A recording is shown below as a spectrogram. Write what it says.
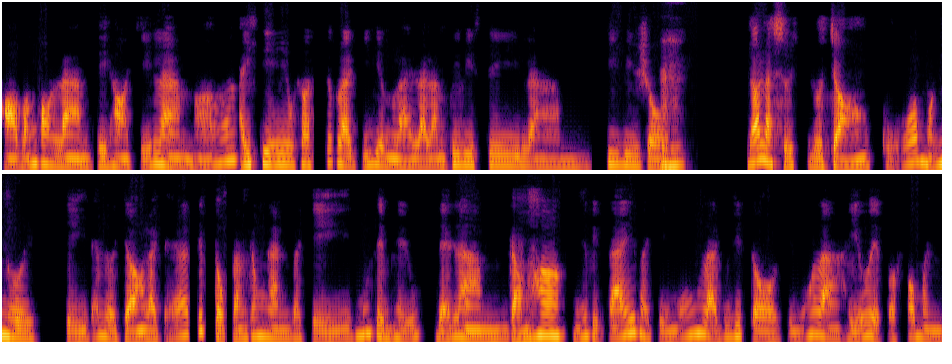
họ vẫn còn làm thì họ chỉ làm ở ATL thôi tức là chỉ dừng lại là làm TVC làm TV visual uh-huh. đó là sự lựa chọn của mỗi người chị đã lựa chọn là sẽ tiếp tục làm trong ngành và chị muốn tìm hiểu để làm rộng hơn những việc đấy và chị muốn là digital, chị muốn là hiểu về performance,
